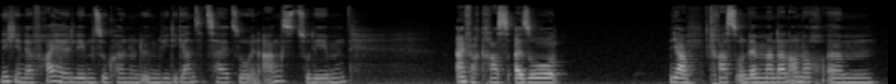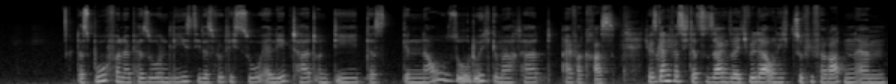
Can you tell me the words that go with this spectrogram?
nicht in der Freiheit leben zu können und irgendwie die ganze Zeit so in Angst zu leben. Einfach krass. Also ja, krass. Und wenn man dann auch noch ähm, das Buch von der Person liest, die das wirklich so erlebt hat und die das genau so durchgemacht hat, einfach krass. Ich weiß gar nicht, was ich dazu sagen soll. Ich will da auch nicht zu viel verraten, ähm,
